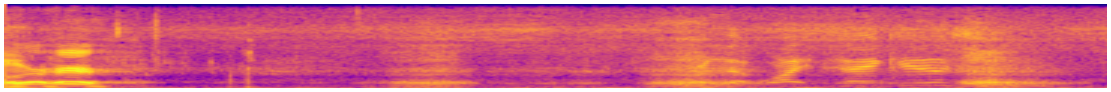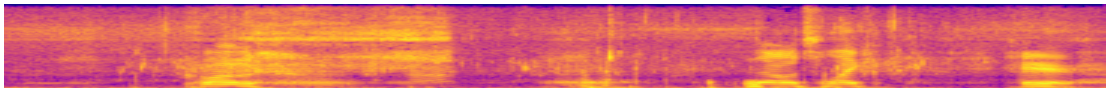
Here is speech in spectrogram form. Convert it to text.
Over here. Where that white tank is? Close. Huh? No, it's like here.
